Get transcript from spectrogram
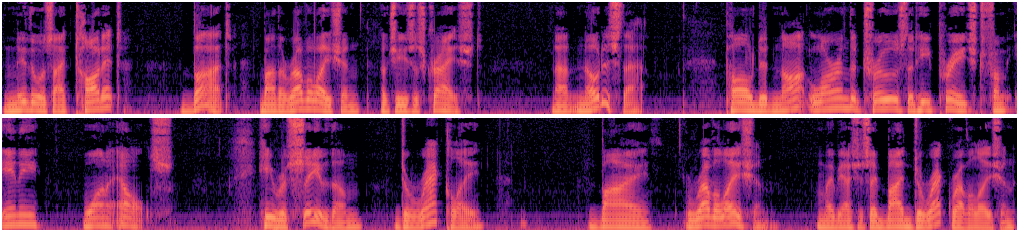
neither was I taught it, but by the revelation of Jesus Christ. Now notice that. Paul did not learn the truths that he preached from anyone else. He received them directly by revelation. Maybe I should say by direct revelation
